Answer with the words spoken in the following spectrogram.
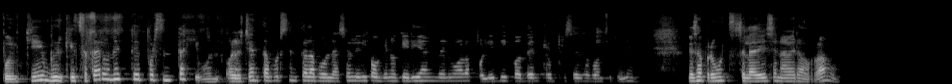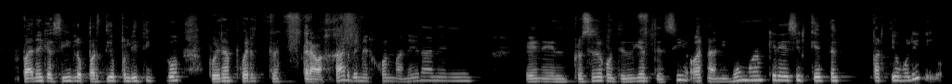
¿Por qué? Porque sacaron este porcentaje. el 80% de la población le dijo que no querían de nuevo a los políticos dentro del proceso constituyente. Esa pregunta se la deben haber ahorrado para que así los partidos políticos puedan poder trabajar de mejor manera en el, en el proceso constituyente en sí. Ahora, ningún momento quiere decir que es del partido político.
